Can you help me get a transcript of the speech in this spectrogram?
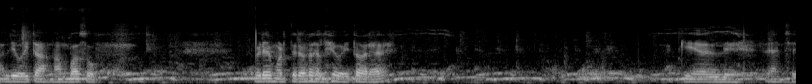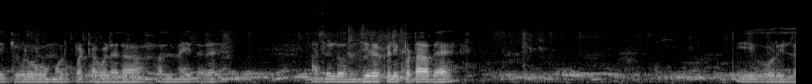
ಅಲ್ಲಿ ಹೋಯ್ತಾ ನಮ್ಮ ಬಾಸು. ವಿಡಿಯೋ ಮಾಡ್ತಿರೋರು ಅಲ್ಲಿ ಹೋಯ್ತವ್ರೆ. ಅಕ್ಕಿ ಅಲ್ಲಿ ಫ್ಯಾನ್ಸಿ ಅಕ್ಕಿಗಳು ಮೂರು ಪಟ್ಟಗಳೆಲ್ಲ ಅಲ್ಲಿ ಮೇಯ್ತವೆ ಅದರಲ್ಲೂ ಒಂದು ಜೀರಕಳಿ ಪಟ ಅದೆ ಇವುಗಳಿಲ್ಲ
